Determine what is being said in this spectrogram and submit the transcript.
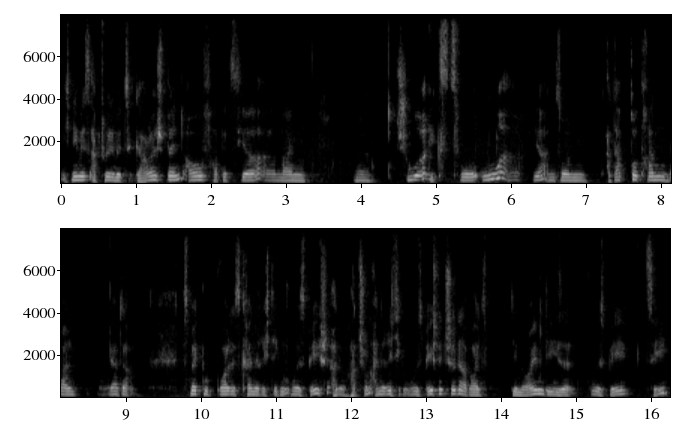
Ich nehme jetzt aktuell mit GarageBand auf, habe jetzt hier äh, meinen äh, Shure X2U hier an so einen Adapter dran, weil ja, der das MacBook Pro hat jetzt keine richtigen USB, also hat schon eine richtige USB-Schnittstelle, aber halt die neuen, diese USB-C.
